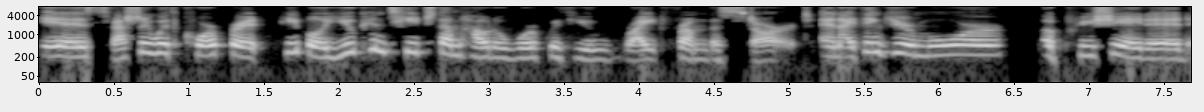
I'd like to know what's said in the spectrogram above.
is, especially with corporate people, you can teach them how to work with you right from the start. And I think you're more appreciated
